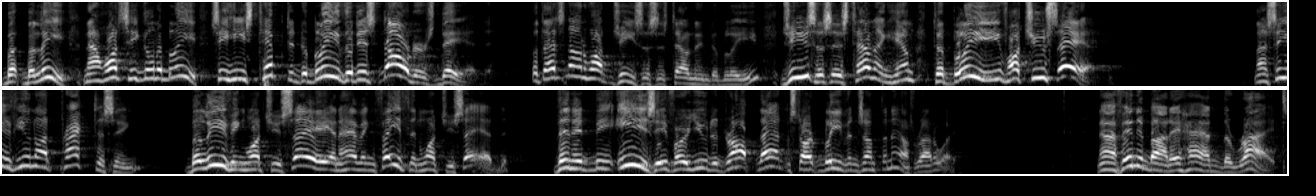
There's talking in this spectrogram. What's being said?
but believe. Now, what's he going to believe? See, he's tempted to believe that his daughter's dead. But that's not what Jesus is telling him to believe. Jesus is telling him to believe what you said. Now, see, if you're not practicing believing what you say and having faith in what you said, then it'd be easy for you to drop that and start believing something else right away. Now, if anybody had the right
